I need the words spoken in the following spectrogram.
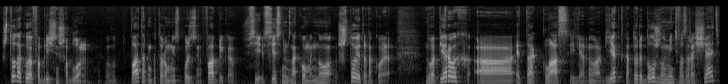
Что такое фабричный шаблон? Вот паттерн, который мы используем, фабрика, все, все с ним знакомы, но что это такое? Ну, во-первых, а, это класс или ну, объект, который должен уметь возвращать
